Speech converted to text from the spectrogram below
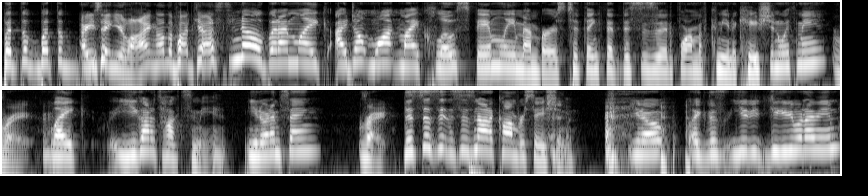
but the but the Are you saying you're lying on the podcast? No, but I'm like, I don't want my close family members to think that this is a form of communication with me. Right. Like, you got to talk to me. You know what I'm saying? Right. This is this is not a conversation. You know, like this. You, you you know what I mean?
